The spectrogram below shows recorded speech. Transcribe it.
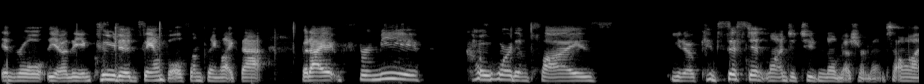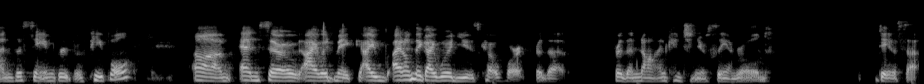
enroll, you know, the included sample, something like that. But I, for me, cohort implies you know consistent longitudinal measurement on the same group of people. Um, and so i would make I, I don't think i would use cohort for the for the non-continuously enrolled data set.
